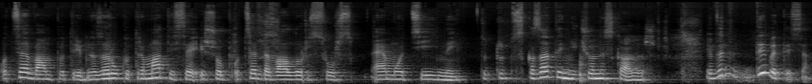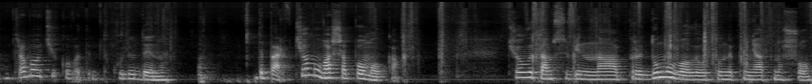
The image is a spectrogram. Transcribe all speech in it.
Оце вам потрібно за руку триматися і щоб оце давало ресурс емоційний. Тут, тут сказати нічого не скажеш. І ви дивитеся, треба очікувати таку людину. Тепер, в чому ваша помилка? Чого ви там собі напридумували, ото непонятно що?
